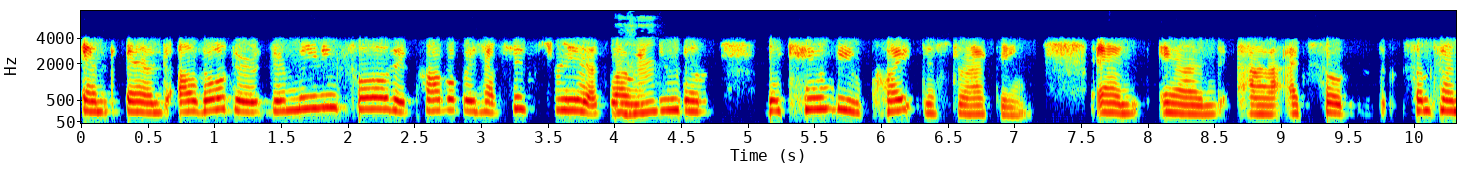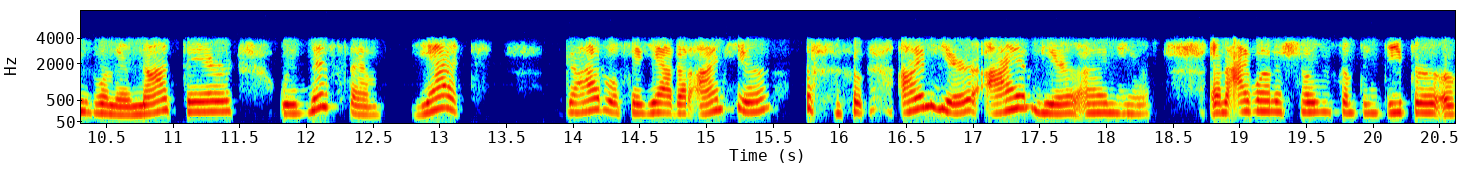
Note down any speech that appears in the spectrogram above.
And and although they're they're meaningful, they probably have history, that's why mm-hmm. we do them, they can be quite distracting. And and uh so sometimes when they're not there, we miss them. Yet God will say, Yeah, but I'm here. I'm here. I am here. I'm here. And I want to show you something deeper or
